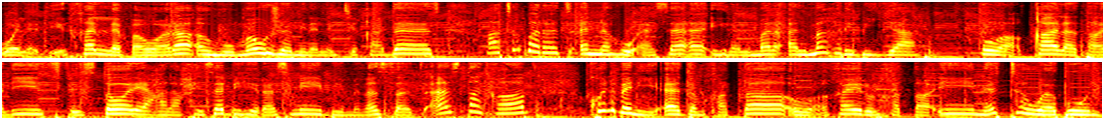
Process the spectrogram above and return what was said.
والذي خلف وراءه موجة من الانتقادات اعتبرت أنه أساء إلى المرأة المغربية. وقال طاليس في ستوري على حسابه الرسمي بمنصة إنستغرام كل بني آدم خطاء وخير الخطائين التوابون.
